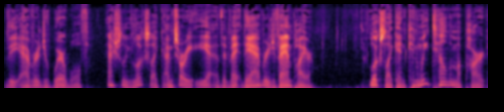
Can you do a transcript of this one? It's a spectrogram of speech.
the average werewolf actually looks like? I'm sorry, yeah, the the average vampire looks like, and can we tell them apart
